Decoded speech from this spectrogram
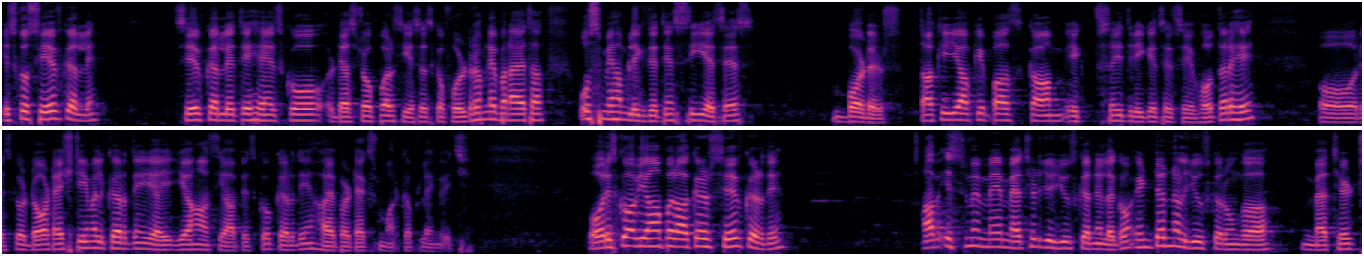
इसको सेव कर लें। सेव कर लेते हैं इसको डेस्कटॉप पर सीएसएस का फोल्डर हमने बनाया था। उसमें हम लिख देते हैं सीएसएस बॉर्डर्स ताकि ये आपके पास काम एक सही तरीके से सेव होता रहे। और इसको डॉट एच कर दें या यहाँ से आप इसको कर दें हाइपर टेक्स्ट मार्कअप लैंग्वेज और इसको अब यहाँ पर आकर सेव कर दें। अब इसमें मैं मेथड जो यूज़ करने लगा हूँ इंटरनल यूज़ करूँगा। मेथड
